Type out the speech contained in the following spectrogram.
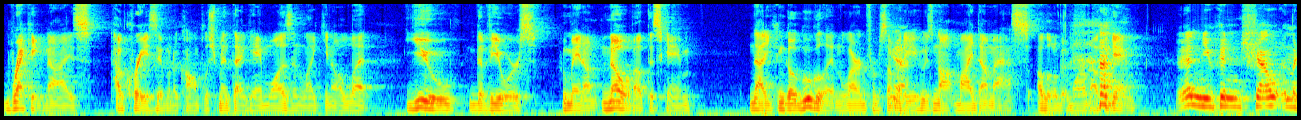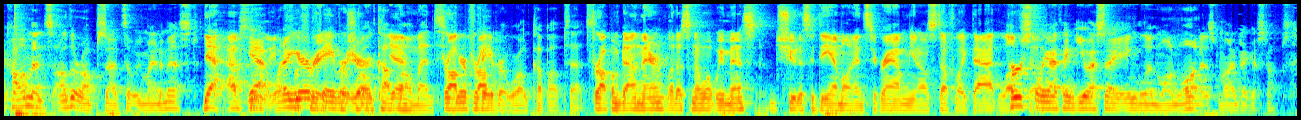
recognize how crazy of an accomplishment that game was and like you know let you the viewers who may not know about this game now you can go google it and learn from somebody Yeah. who's not my dumbass a little bit more about the game And you can shout in the comments other upsets that we might have missed. yeah absolutely Yeah, what are for your free, favorite sure. World Cup Yeah. moments? drop, your drop, favorite World Cup upsets? drop them down there let us know what we missed shoot us a dm on instagram you know stuff like that Love Personally, to- I think USA England 1 1 is my biggest upset.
